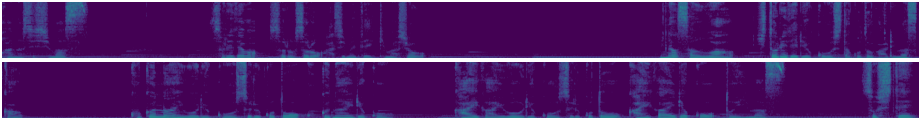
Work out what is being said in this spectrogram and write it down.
お話しします。それではそろそろ始めていきましょう。皆さんは一人で旅行したことがありますか？国内を旅行することを国内旅行海外を旅行することを海外旅行と言います。そして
